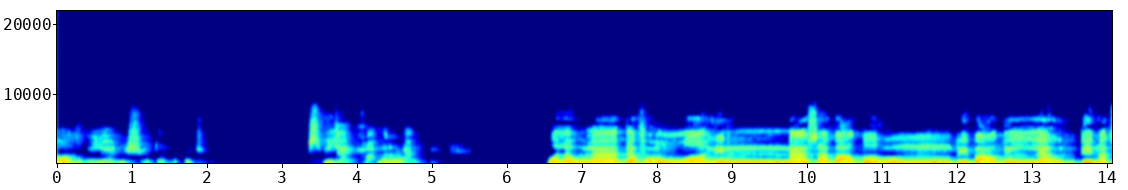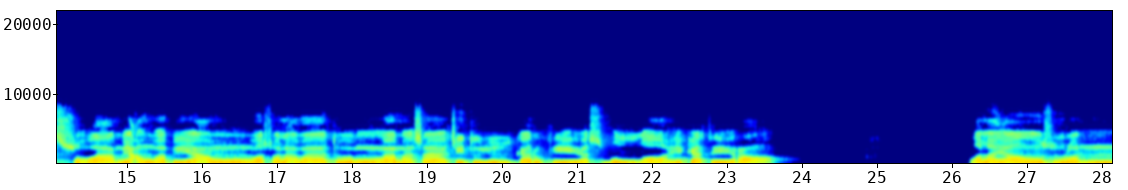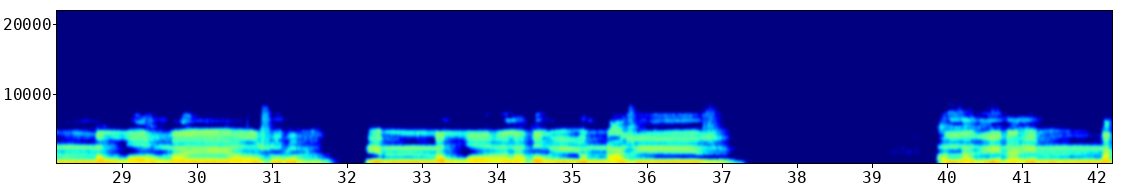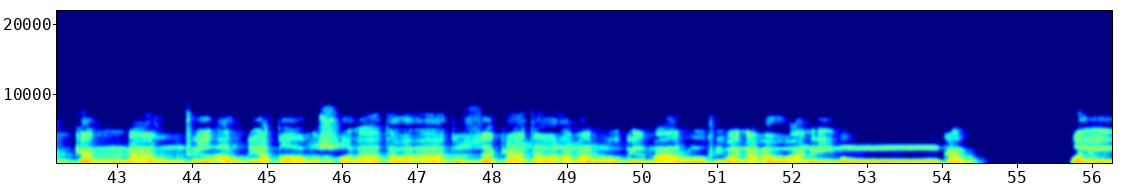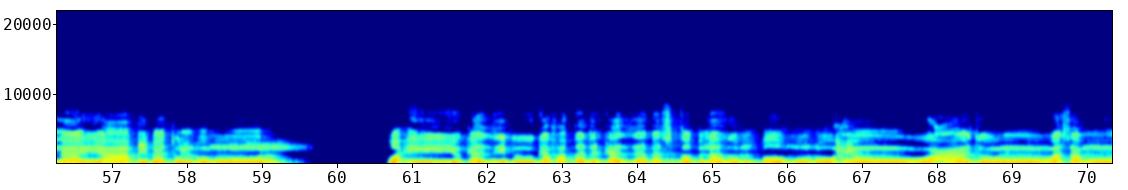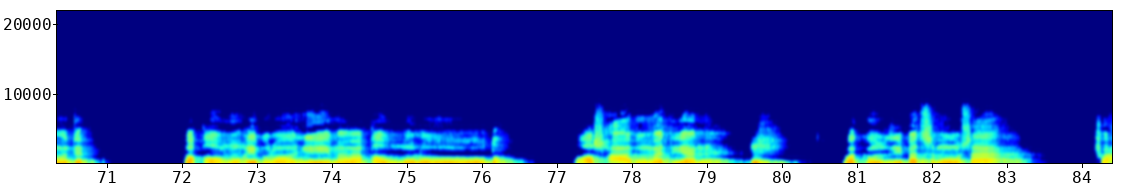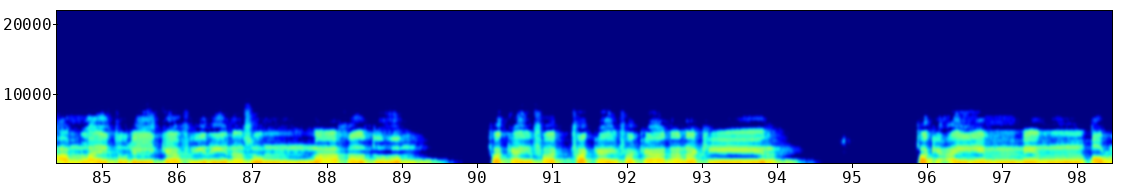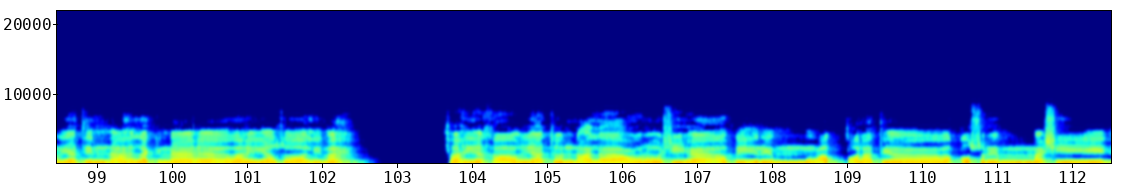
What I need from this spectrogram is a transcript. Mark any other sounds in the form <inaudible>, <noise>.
أعوذ بالله من الشيطان الرجيم. بسم الله الرحمن الرحيم. ولولا دفع الله الناس بعضهم ببعض لهدمت صوامع وبيع وصلوات ومساجد يذكر فيها اسم الله كثيرا. ولينصرن الله من ينصره. إن الله لقوي عزيز. الذين إن مكناهم في الأرض أقاموا الصلاة وآتوا الزكاة وأمروا بالمعروف ونهوا عن المنكر. ولله عاقبة الأمور. وإن يكذبوك فقد كذبت قبلهم قوم نوح وعاد وثمود وقوم إبراهيم وقوم لوط وأصحاب مدين. <clears throat> وكذبت موسى فأمليت للكافرين ثم أخذتهم. فكيف فكيف كان نكير؟ فكأي من قرية أهلكناها وهي ظالمة. فهي خاوية على عروشها وبئر معطلة وقصر مشيد.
